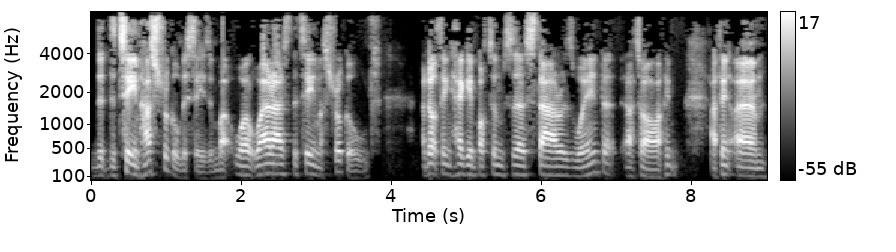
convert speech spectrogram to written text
the, the team has struggled this season. But well, whereas the team has struggled, I don't think Heckingbottom's uh, star has waned at, at, all. I think, I think um,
